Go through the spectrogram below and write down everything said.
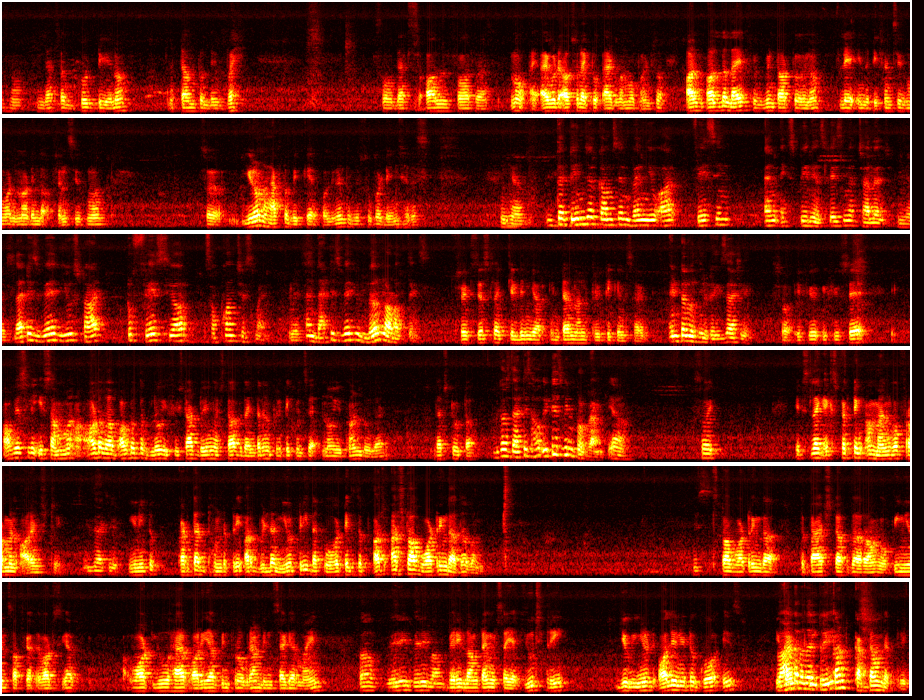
You know, that's a good you know, a term to live by. So that's all for. Uh, no, I, I would also like to add one more point. So all all the life we've been taught to you know play in the defensive mode, not in the offensive mode. So you don't have to be careful. You don't have to be super dangerous. Yeah. The danger comes in when you are facing an experience, facing a challenge. Yes. That is where you start to face your subconscious mind. Yes. And that is where you learn a lot of things. So it's just like killing your internal critic inside. Internal critic, exactly. So if you if you say, obviously, if someone out of the, out of the blue, if you start doing a stuff, the internal critic will say, no, you can't do that. That's too tough. Because that is how it has been programmed. Yeah. So it, it's like expecting a mango from an orange tree. Exactly. You need to cut that down the tree or build a new tree that overtakes the or, or stop watering the other one. Yes. Stop watering the the bad stuff, the wrong opinions of your what you have, what you have or you have been programmed inside your mind. For very, very long. Very long time. It's a, a huge tree. You, you need, all you need to go is you Plant can't, another tree. You can't cut down that tree.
